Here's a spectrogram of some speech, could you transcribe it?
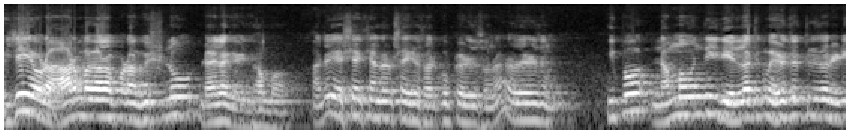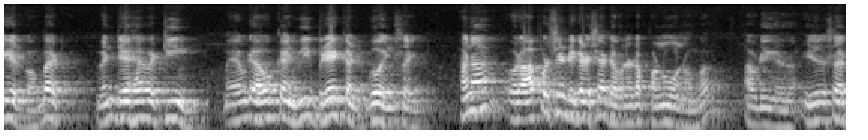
விஜயோட ஆரம்பகால படம் விஷ்ணு டைலாக் எழுதி. ஆமாம் அது எஸ் ஏ சந்திரசேகர் சார் கூப்பிட்டு எழுத சொன்னார் அது எழுதணும் இப்போது நம்ம வந்து இது எல்லாத்துக்கும் எழுதுறதுக்கு தான் ரெடியாக இருக்கோம். But when they have a team எப்படி how can we break and go inside ஆனால் ஒரு ஆப்பர்ச்சுனிட்டி கிடைச்சா டெஃபினட்டாக பண்ணுவோம் நம்ம அப்படிங்கிறது இது சார்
